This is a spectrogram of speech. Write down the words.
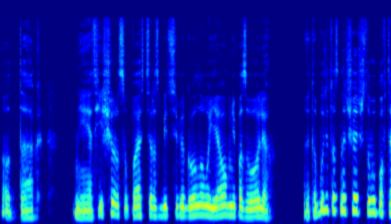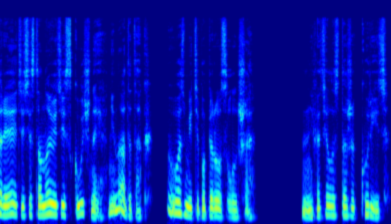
Вот так. Нет, еще раз упасть и разбить себе голову я вам не позволю. Это будет означать, что вы повторяетесь и становитесь скучной. Не надо так. Возьмите папиросу лучше. Не хотелось даже курить.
